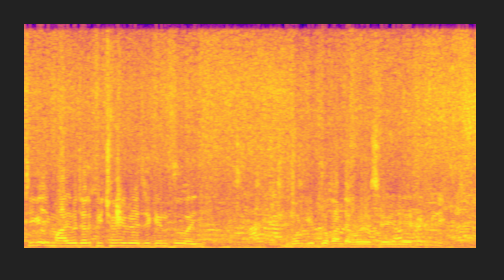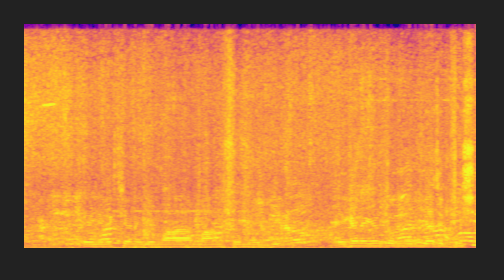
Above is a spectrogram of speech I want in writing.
ঠিক এই মাছ বাজারের পিছনেই রয়েছে কিন্তু এই মুরগির দোকানটা রয়েছে, এই যে এই যে দেখছেন এই যে মা মাংস মুরগি। এখানে কিন্তু মুরগি আছে দেশি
